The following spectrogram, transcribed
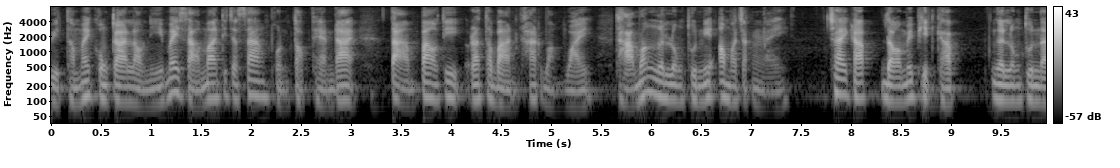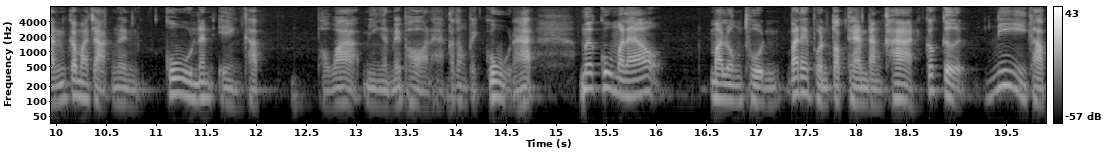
วิดทำให้โครงการเหล่านี้ไม่สามารถที่จะสร้างผลตอบแทนได้ ตามเป้าที่รัฐบาลคาดหวังไว้ ถามว่าเงินลงทุนนี้เอามาจากไหน ใช่ครับเดาไม่ผิดครับ เงินลงทุนนั้นก็มาจากเงินกู้นั่นเองครับ เพราะว่ามีเงินไม่พอนะฮะก็ต้องไปกู้นะฮะเมื่อกู้มาแล้วมาลงทุนไม่ได้ผลตอบแทนดังคาดก็เกิดหนี้ครับ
